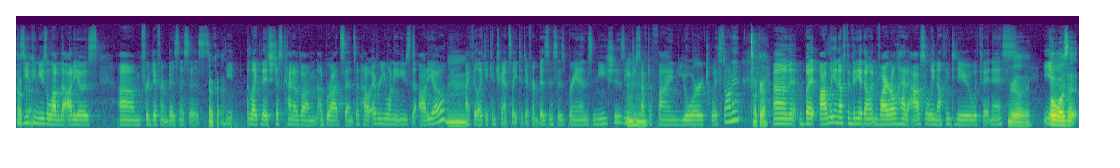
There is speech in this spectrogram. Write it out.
Because you can use a lot of the audios um, for different businesses. Okay. Like it's just kind of um, a broad sense of however you want to use the audio. Mm. I feel like it can translate to different businesses, brands, niches. You just have Mm-hmm. to find your twist on it. Okay. Um, but oddly enough, the video that went viral had absolutely nothing to do with fitness. Really? Yeah. What was it?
